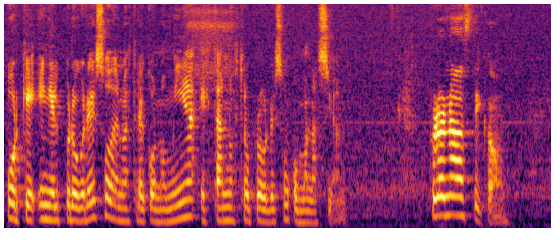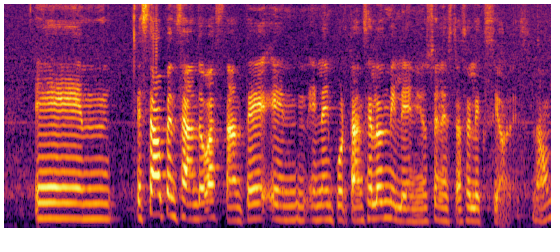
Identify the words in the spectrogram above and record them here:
porque en el progreso de nuestra economía está nuestro progreso como nación. Pronóstico. Eh, he estado pensando bastante en, en la importancia de los milenios en estas elecciones. ¿no?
